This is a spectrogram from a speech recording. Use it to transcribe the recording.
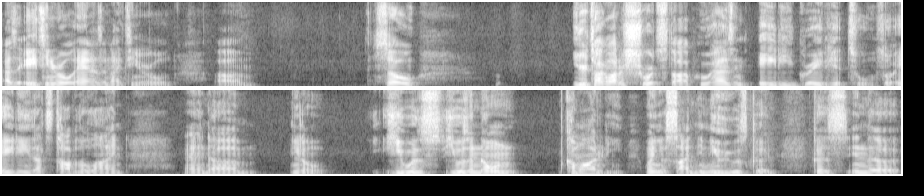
as an 18 year old and as a 19 year old. Um, so you're talking about a shortstop who has an 80 grade hit tool. So 80, that's top of the line, and um, you know he was he was a known commodity when he was signed. They knew he was good because in the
